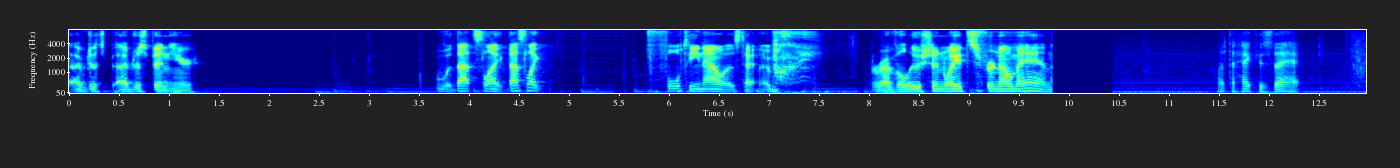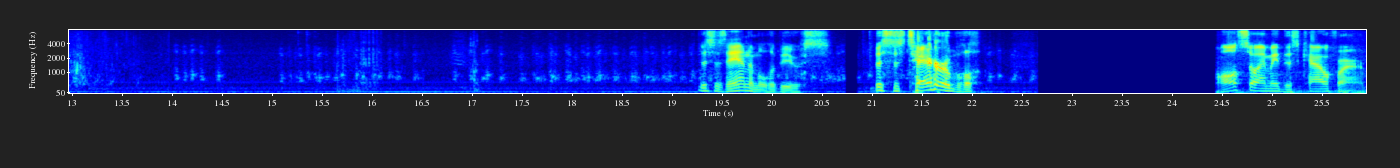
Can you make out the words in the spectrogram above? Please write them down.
I've, I've just I've just been here. Well, That's like that's like 14 hours, Technoblade. Revolution waits for no man. What the heck is that? This is animal abuse. This is terrible. Also, I made this cow farm.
